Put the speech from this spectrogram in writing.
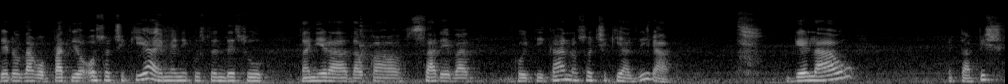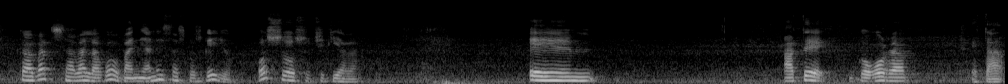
Gero dago patio oso txikia, hemen ikusten duzu gainera dauka sare bat goitikan, oso txikiak dira. Gela hau, eta pixka bat zabalago, baina ez askoz gehiago. Oso oso txikia da. Em, ate gogorrak eta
